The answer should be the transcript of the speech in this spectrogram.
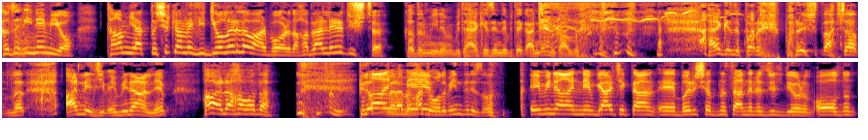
Kadın inemiyor. Tam yaklaşırken ve videoları da var bu arada. Haberlere düştü. Kadın mı yine mi? Bir tek herkesin de bir tek annem mi kaldı? Herkesi paraş, paraşütle aşağı attılar. Anneciğim Emine annem hala havada. Pilotla Annem. beraber hadi oğlum indiriz onu. Emine annem gerçekten e, Barış adına senden özür diliyorum. Oğlunun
